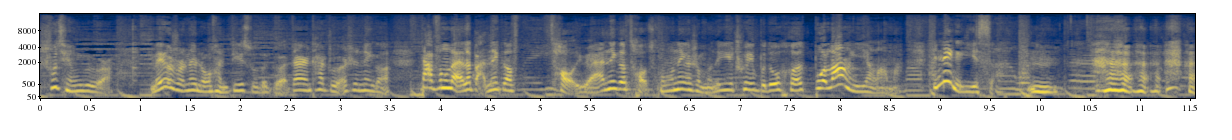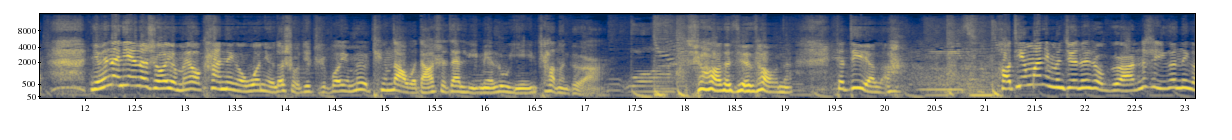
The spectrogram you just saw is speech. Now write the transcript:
抒情歌，没有说那种很低俗的歌。但是它主要是那个大风来了，把那个草原、那个草丛、那个什么的一吹，不都和波浪一样了吗？就那个意思。嗯，你们那天的时候有没有看那个蜗牛的手机直播？有没有听到我当时在里面录音唱的歌？说好的节奏呢？掉地下了。好听吗？你们觉得那首歌？那是一个那个，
